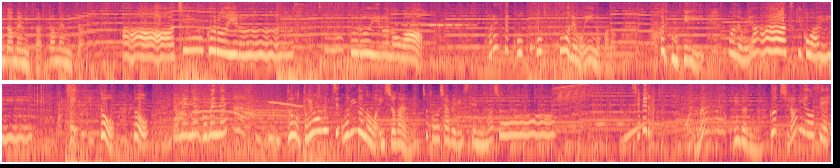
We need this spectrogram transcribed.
うん。ダメみたい。ダメみたい。ああチンクルいる。ンクルいるのはこれってこここうでもいいのかな？こうでもいい？こうでもいい？ああ月怖いえどう？どう？ごめんねごめんね。どどの道降りるのは一緒だよね。ちょっとおしゃべりしてみましょう。しゃべる。緑の服白い妖精。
